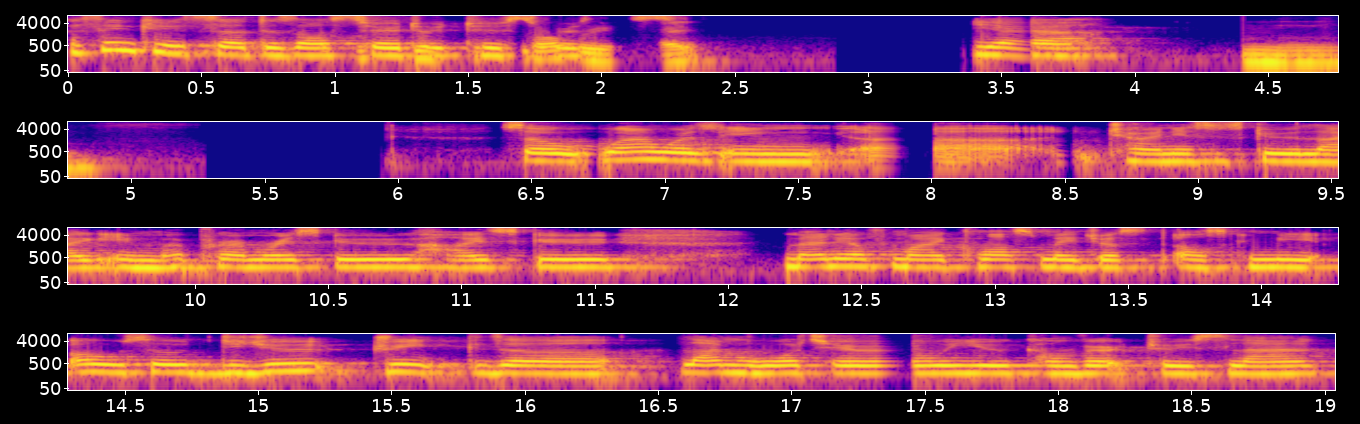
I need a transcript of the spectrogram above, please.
I think it's a disaster to to Sorry, right? yeah. Mm. So when I was in uh, Chinese school, like in my primary school, high school, many of my classmates just asked me, "Oh, so did you drink the lime water when you convert to Islam?"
